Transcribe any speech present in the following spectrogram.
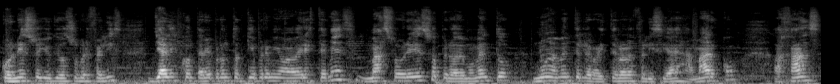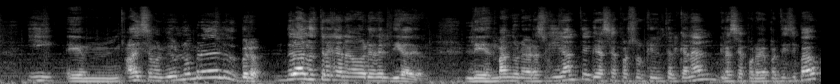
con eso yo quedo súper feliz. Ya les contaré pronto qué premio va a haber este mes, más sobre eso, pero de momento nuevamente le reitero las felicidades a Marco, a Hans y, eh, ay, se me olvidó el nombre de los, pero de los tres ganadores del día de hoy. Les mando un abrazo gigante, gracias por suscribirte al canal, gracias por haber participado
